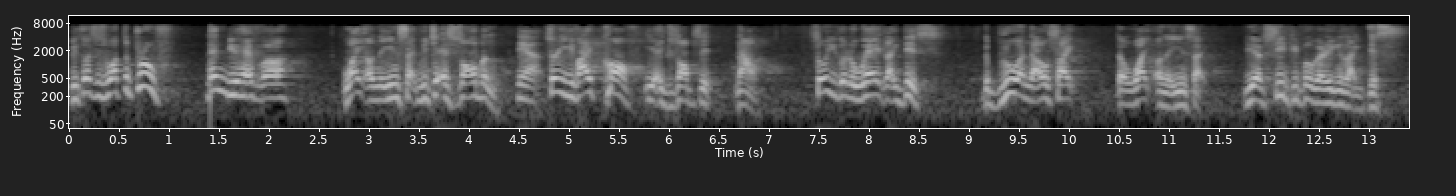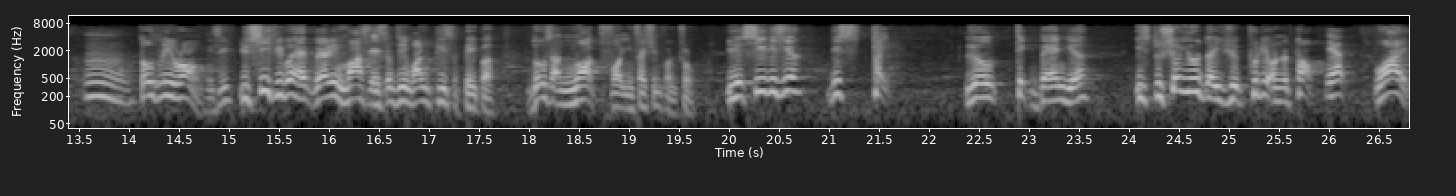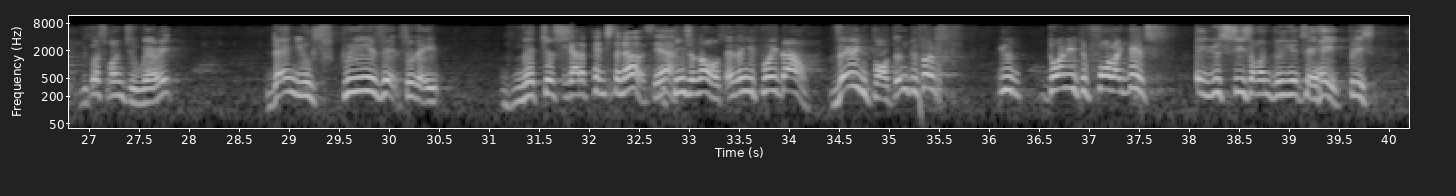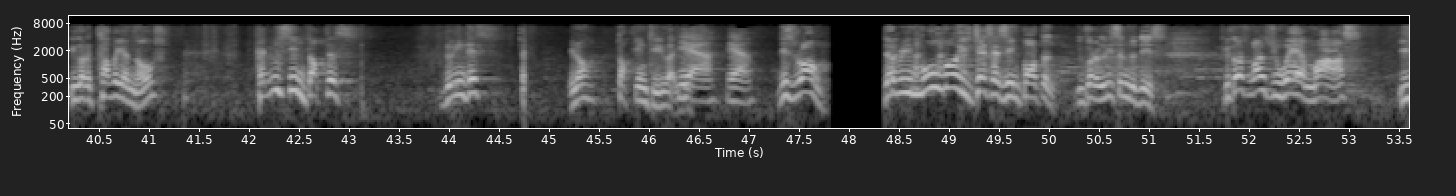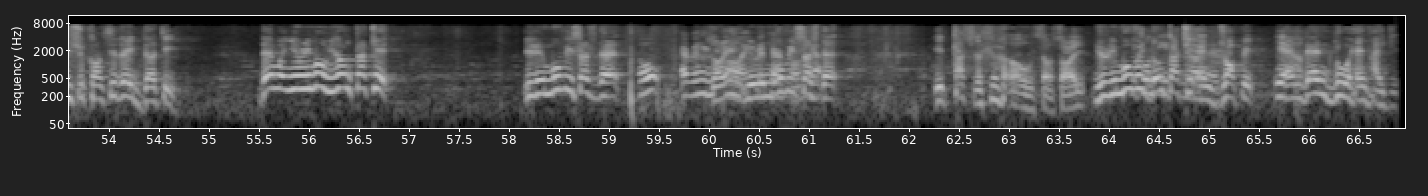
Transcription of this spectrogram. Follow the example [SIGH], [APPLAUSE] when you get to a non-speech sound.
because it's waterproof. Then you have a white on the inside, which is absorbent. Yeah. So if I cough, it absorbs it. Now, so you're going to wear it like this. The blue on the outside, the white on the inside. You have seen people wearing it like this. Mm. Totally wrong, you see. You see people have wearing masks, there's only one piece of paper. Those are not for infection control. You see this here? This tight little thick band here is to show you that you should put it on the top. Yep. Why? Because once you wear it, then you squeeze it so that it matches You got to pinch the nose, yeah. pinch the nose, and then you put it down. Very important because you don't want it to fall like this. If you see someone doing it, say, hey, please, you got to cover your nose. Have you seen doctors doing this? You know, talking to you like this. Yeah, yeah. this. Is wrong. The removal is just as important. You got to listen to this. Because once you wear a mask, you should consider it dirty. Then when you remove, you don't touch it. You remove it such that Oh, everything's Sorry, falling. you Be remove careful. it such yeah. that it touch the. [LAUGHS] Oh, so sorry. You remove People it, don't touch to it, and drop it, Yeah. and then do hand hygiene.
